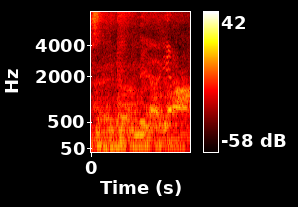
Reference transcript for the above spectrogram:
Take a million.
